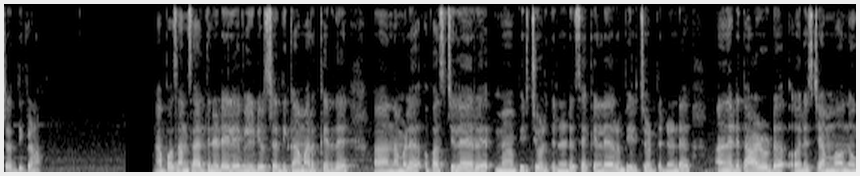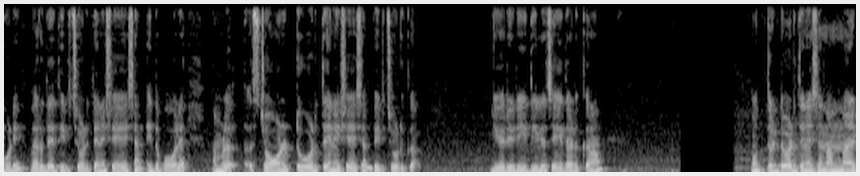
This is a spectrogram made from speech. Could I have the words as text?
ശ്രദ്ധിക്കണം. അപ്പോൾ സംസാരത്തിനിടയിൽ വീഡിയോ ശ്രദ്ധിക്കാൻ മറക്കരുത്. നമ്മൾ ഫസ്റ്റ് ലെയർ പിരിച്ചു കൊടുത്തിട്ടുണ്ട്. സെക്കൻഡ് ലെയറും പിരിച്ചു കൊടുത്തിട്ടുണ്ട്. എന്നിട്ട് താഴോട്ട് ഒരു സ്റ്റെമ്മ ഒന്നും കൂടി വെറുതെ തിരിച്ചു കൊടുത്തതിന് ശേഷം ഇതുപോലെ നമ്മൾ സ്റ്റോൺ ഇട്ട് കൊടുത്തതിന് ശേഷം പിരിച്ചു കൊടുക്കുക. ഈ ഒരു രീതിയിൽ ചെയ്തെടുക്കണം. മുത്തിട്ട് കൊടുത്തതിന് ശേഷം നന്നായി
